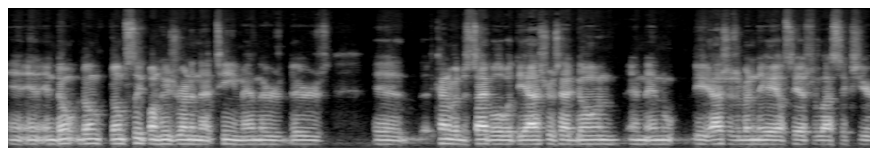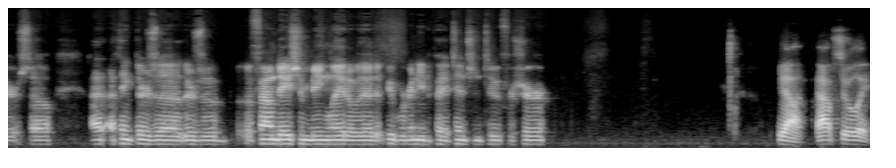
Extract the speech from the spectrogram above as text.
and, and, don't don't don't sleep on who's running that team, man. There's there's uh, kind of a disciple of what the Astros had going, and and the Astros have been in the ALCS for the last six years. So I, I think there's a there's a, a foundation being laid over there that people are going to need to pay attention to for sure. Yeah, absolutely.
